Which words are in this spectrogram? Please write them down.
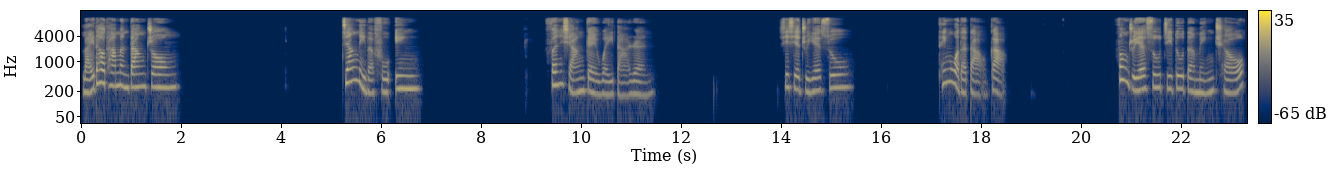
来到他们当中，将你的福音分享给维达人。谢谢主耶稣，听我的祷告，奉主耶稣基督的名求，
